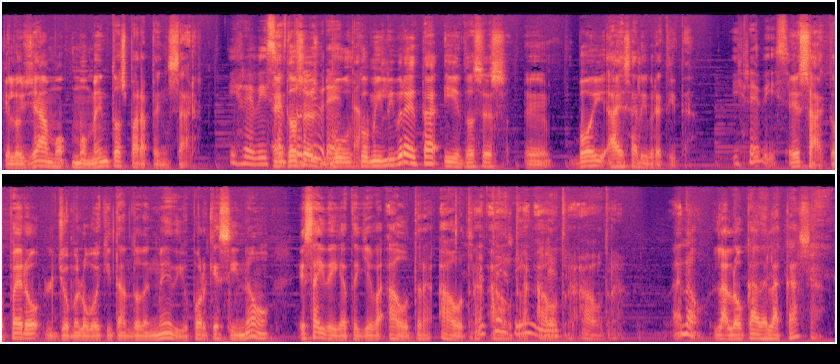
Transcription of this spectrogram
que lo llamo momentos para pensar. Y revisa Entonces tu libreta. busco mi libreta y entonces eh, voy a esa libretita. Y revisa. Exacto, pero yo me lo voy quitando de en medio, porque si no, esa idea te lleva a otra, a otra, Es a otra, a otra, a otra. Bueno, la loca de la casa.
